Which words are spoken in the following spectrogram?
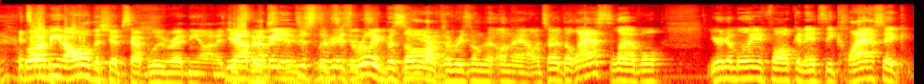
It's well, I mean, all the ships have blue and red neon. It yeah, just but I mean, it's just it's, really bizarre yeah. for some reason on, the, on that one. So the last level, you're in a Millennium Falcon. It's the classic,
